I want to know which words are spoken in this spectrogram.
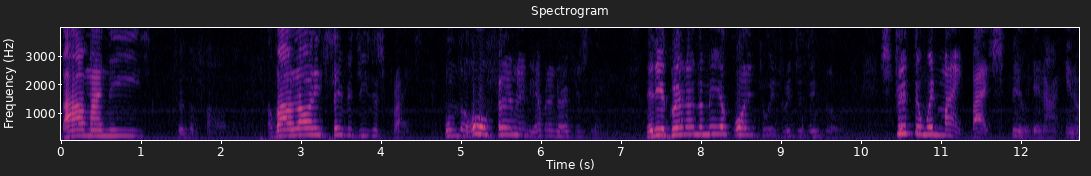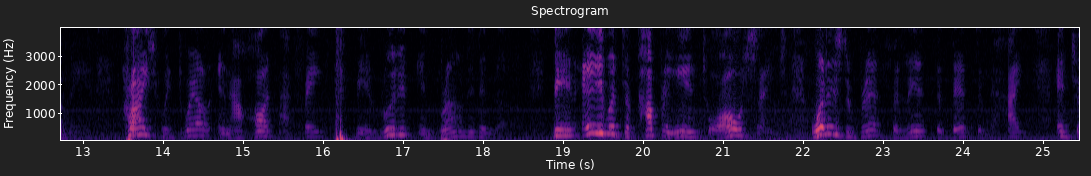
bow my knees to the Father of our Lord and Savior Jesus Christ, whom the whole family in heaven and earth is named, that he grant unto me according to his riches and glory, strengthened with might by his spirit in our inner man Christ will dwell in our heart by faith, being rooted and grounded in love, being able to comprehend to all saints what is the breadth, the length, the depth, and the height, and to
